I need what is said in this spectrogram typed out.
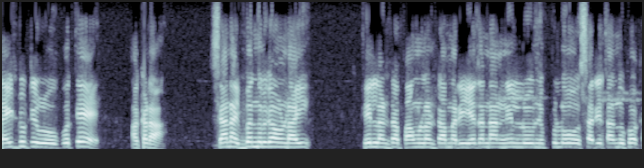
నైట్ డ్యూటీ పోతే అక్కడ చాలా ఇబ్బందులుగా ఉన్నాయి. తేళ్ళంట పాములంట మరి ఏదన్నా నీళ్ళు నిప్పులు సరి అందుకోక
